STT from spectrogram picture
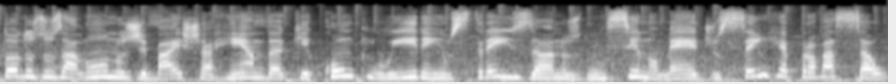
Todos os alunos de baixa renda que concluírem os três anos do ensino médio sem reprovação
